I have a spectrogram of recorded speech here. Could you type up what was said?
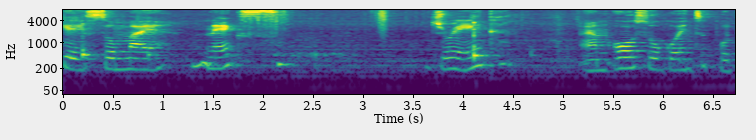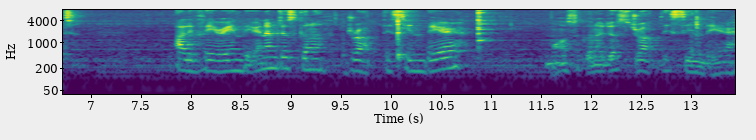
okay so my next drink I'm also going to put vera in there and I'm just gonna drop this in there. I'm also gonna just drop this in there.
